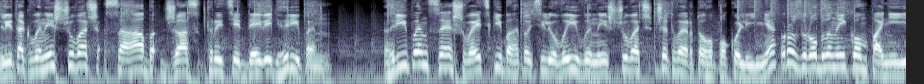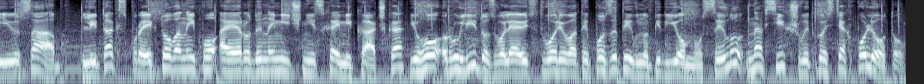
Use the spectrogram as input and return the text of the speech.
Літак-винищувач Saab JAS 39 Gripen. Гріпен це шведський багатоцільовий винищувач четвертого покоління, розроблений компанією Saab. Літак спроєктований по аеродинамічній схемі качка. Його рулі дозволяють створювати позитивну підйомну силу на всіх швидкостях польоту.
